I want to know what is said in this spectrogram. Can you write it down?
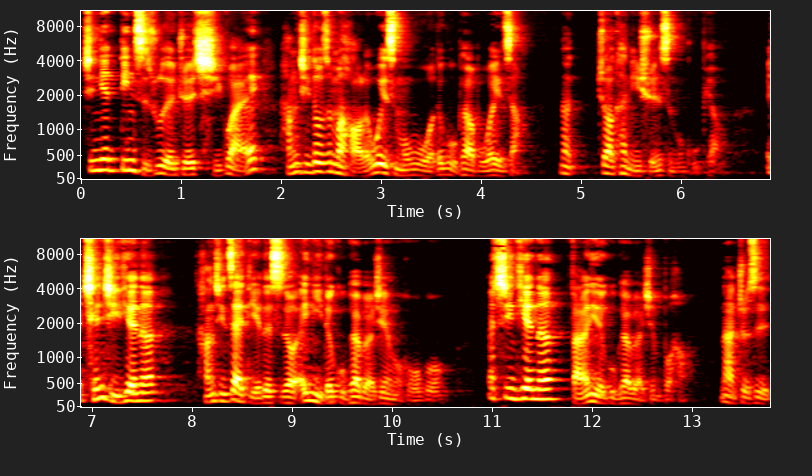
今天盯指数的人觉得奇怪，哎，行情都这么好了，为什么我的股票不会涨？那就要看你选什么股票。前几天呢，行情在跌的时候，哎，你的股票表现很活泼。那今天呢，反而你的股票表现不好，那就是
